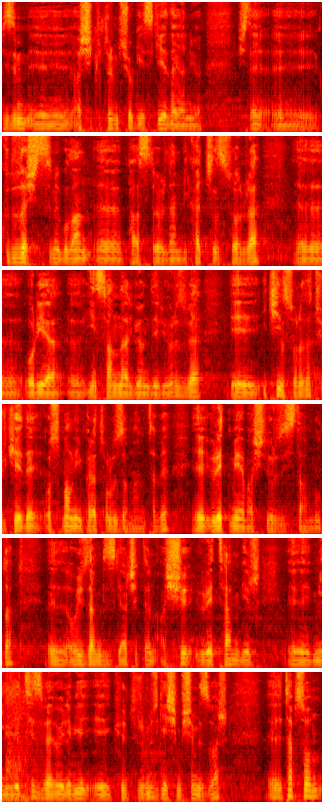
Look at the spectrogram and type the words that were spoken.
Bizim e, aşı kültürümüz çok eskiye dayanıyor. İşte e, kuduz aşısını bulan e, pastörden birkaç yıl sonra oraya insanlar gönderiyoruz ve e, iki yıl sonra da Türkiye'de Osmanlı İmparatorluğu zamanı tabii e, üretmeye başlıyoruz İstanbul'da. E, o yüzden biz gerçekten aşı üreten bir e, milletiz ve öyle bir e, kültürümüz, geçmişimiz var. E, tabii son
